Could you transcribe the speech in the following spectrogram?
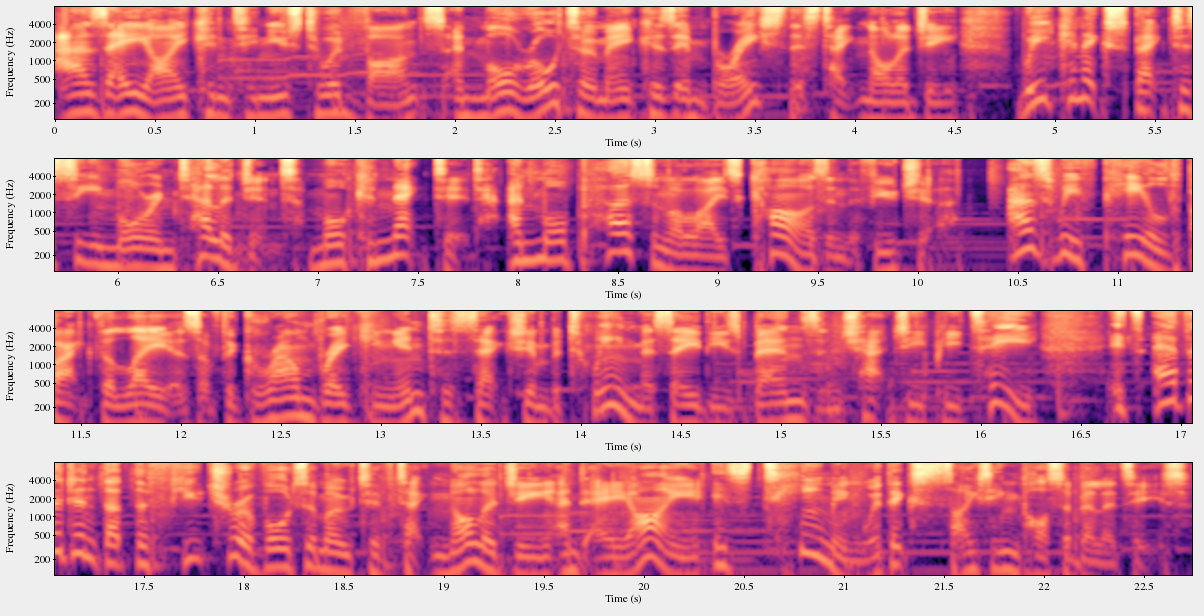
As AI continues to advance and more automakers embrace this technology, we can expect to see more intelligent, more connected, and more personalized cars in the future. As we've peeled back the layers of the groundbreaking intersection between Mercedes-Benz and ChatGPT, it's evident that the future of automotive technology and AI is teeming with exciting possibilities.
